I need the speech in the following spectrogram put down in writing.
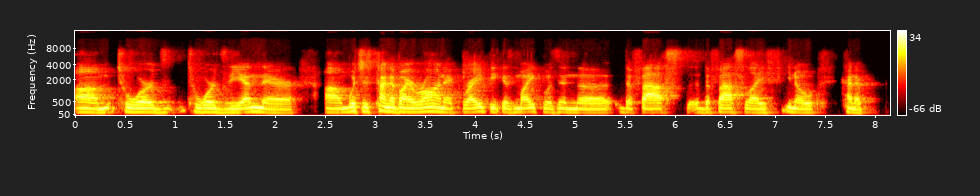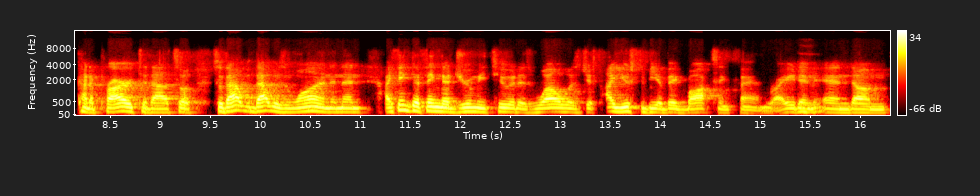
um, towards towards the end there, um, which is kind of ironic, right? Because Mike was in the the fast the fast life, you know, kind of kind of prior to that. So so that that was one. And then I think the thing that drew me to it as well was just I used to be a big boxing fan, right? Mm-hmm. And and um,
